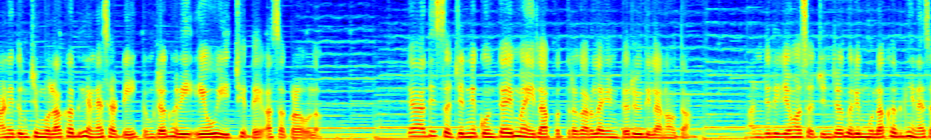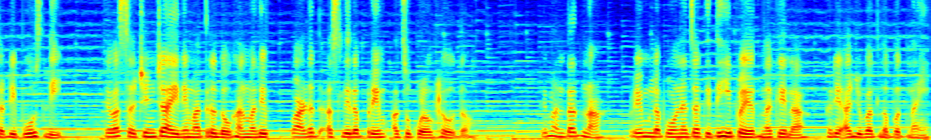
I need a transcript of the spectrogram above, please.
आणि तुमची मुलाखत घेण्यासाठी तुमच्या घरी येऊ इच्छिते असं कळवलं. त्याआधी सचिनने कोणत्याही महिला पत्रकाराला इंटरव्ह्यू दिला नव्हता. अंजली जेव्हा सचिनच्या घरी मुलाखत घेण्यासाठी पोहोचली तेव्हा सचिनच्या आईने मात्र दोघांमध्ये वाढत असलेलं प्रेम अचूक ओळखलं होतं. ते म्हणतात ना प्रेम लपवण्याचा कितीही प्रयत्न केला तरी अजिबात लपत नाही.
